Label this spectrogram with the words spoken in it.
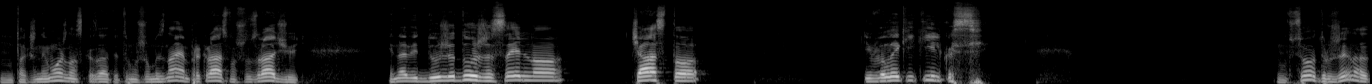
Ну, так же не можна сказати, тому що ми знаємо прекрасно, що зраджують. І навіть дуже-дуже сильно, часто і в великій кількості. Ну, все, дружина.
